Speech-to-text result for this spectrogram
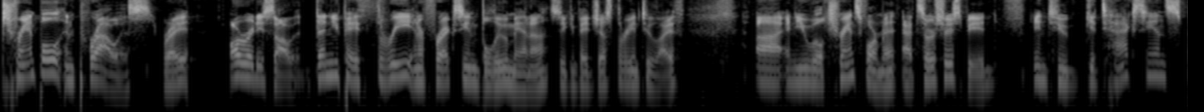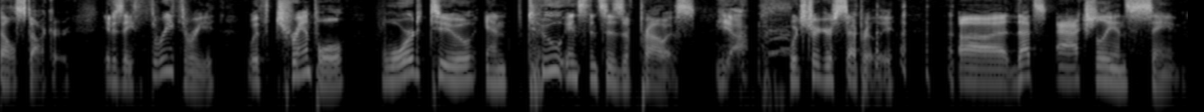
trample and prowess, right? Already solid. Then you pay 3 in a Phyrexian blue mana, so you can pay just 3 and 2 life. Uh, and you will transform it at sorcery speed f- into Gitaxian Spellstalker. It is a 3 3 with trample, ward 2, and two instances of prowess Yeah. which triggers separately. Uh, that's actually insane.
